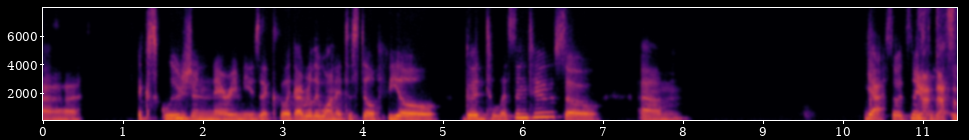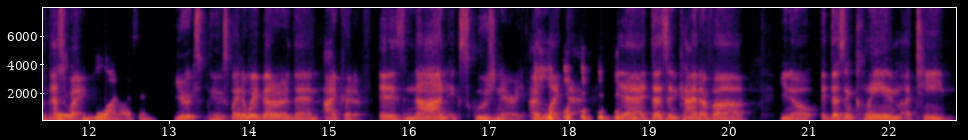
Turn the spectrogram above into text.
uh exclusionary music like i really want it to still feel good to listen to so um yeah so it's nice Yeah, that's the best way. you want to listen You ex- you explained it way better than I could have. It is non-exclusionary. I like that. yeah, it doesn't kind of uh, you know, it doesn't claim a team.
